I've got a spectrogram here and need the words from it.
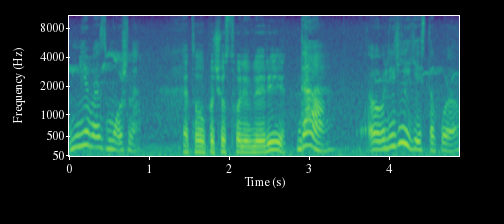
невозможно. Это вы почувствовали в Лирии? Да, э, в Лирии есть такое.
